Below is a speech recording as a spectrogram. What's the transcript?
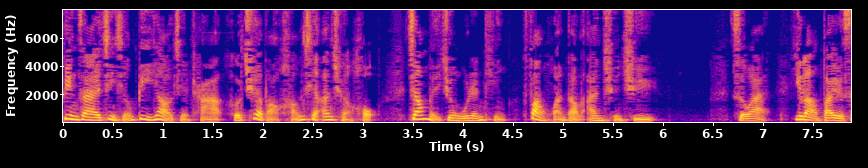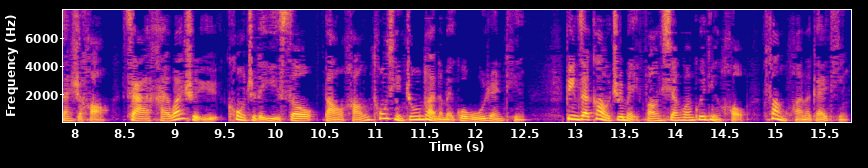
并在进行必要检查和确保航线安全后，将美军无人艇放还到了安全区域。此外，伊朗八月三十号在海湾水域控制了一艘导航通信中断的美国无人艇，并在告知美方相关规定后放还了该艇。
